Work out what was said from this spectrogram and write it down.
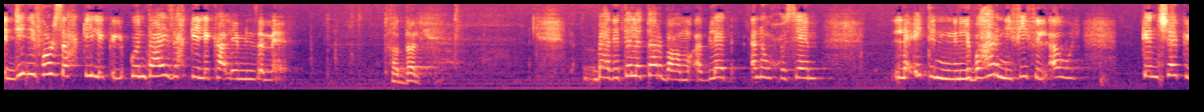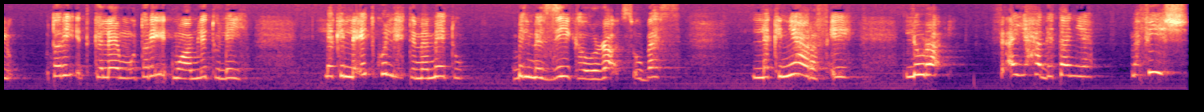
إديني فرصة أحكي لك اللي كنت عايزة أحكي لك عليه من زمان. اتفضلي. بعد تلات أربع مقابلات أنا وحسام لقيت إن اللي بهرني فيه في الأول كان شكله وطريقة كلامه وطريقة معاملته ليا. لكن لقيت كل اهتماماته بالمزيكا والرقص وبس. لكن يعرف إيه؟ له رأي في أي حاجة تانية مفيش.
